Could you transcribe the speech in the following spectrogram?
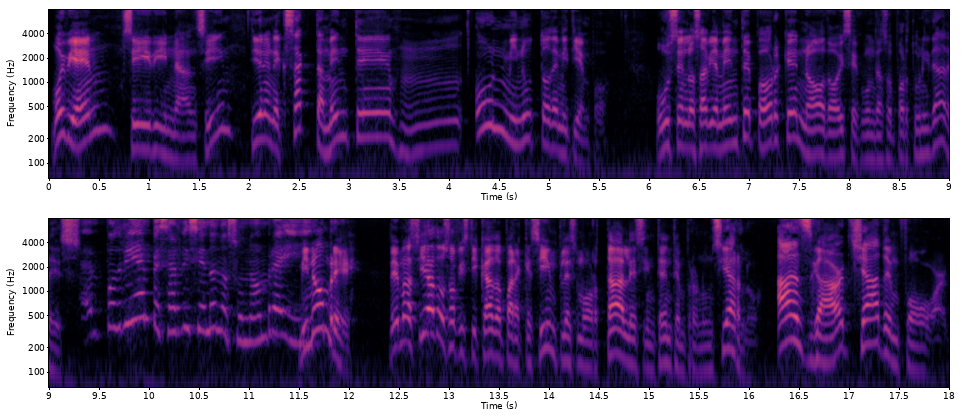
Muy bien, Sid y Nancy. Tienen exactamente mm, un minuto de mi tiempo. Úsenlo sabiamente porque no doy segundas oportunidades. Eh, ¿Podría empezar diciéndonos su nombre y... ¡Mi nombre! Demasiado sofisticado para que simples mortales intenten pronunciarlo. Ansgard Schadenford.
